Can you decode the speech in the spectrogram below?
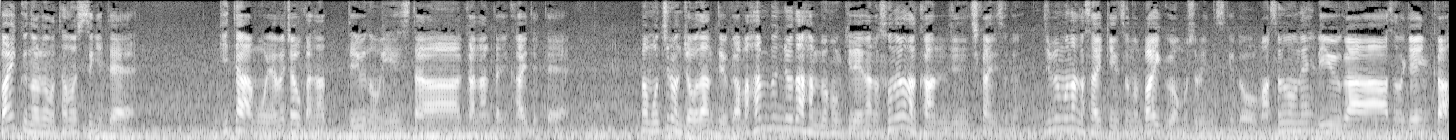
バイク乗るのが楽しすぎてギターもうやめちゃおうかなっていうのをインスタかなんかに書いてて、まあ、もちろん冗談っていうか、まあ、半分冗談半分本気でなんかそのような感じに近いんですよね。自分もなんか最近そのバイクが面白いんですけど、まあ、そのね理由がその原因か。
